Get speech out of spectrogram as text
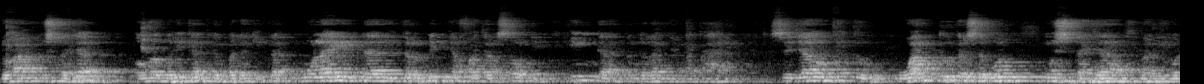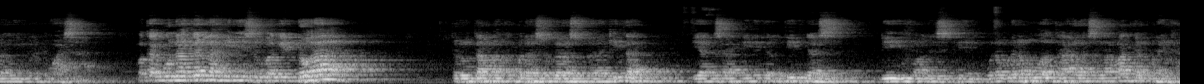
doa mustajab Allah berikan kepada kita mulai dari terbitnya fajar sodik hingga tenggelamnya matahari. Sejauh itu waktu tersebut mustajab bagi orang yang berpuasa. Maka gunakanlah ini sebagai doa terutama kepada saudara-saudara kita yang saat ini tertindas di Palestina. Mudah-mudahan Allah Ta'ala selamatkan mereka.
